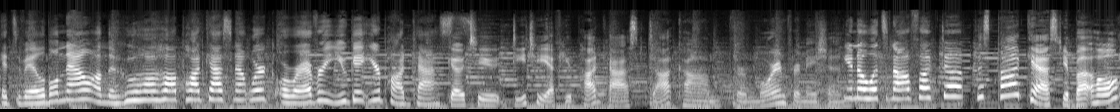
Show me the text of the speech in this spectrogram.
It's available now on the Hoo Ha Ha Podcast Network or wherever you get your podcasts. Go to dtfupodcast.com for more information. You know what's not fucked up? this podcast, you butthole.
